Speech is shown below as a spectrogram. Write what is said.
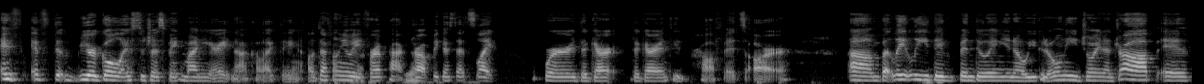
if if the, your goal is to just make money right now collecting, I'll definitely wait for a pack yeah. drop because that's like where the gar- the guaranteed profits are. Um, but lately they've been doing, you know, you could only join a drop if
